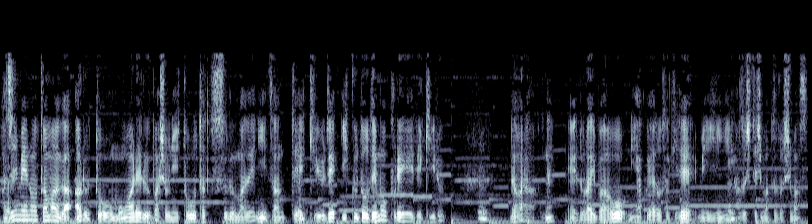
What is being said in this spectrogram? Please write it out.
初めの弾があると思われる場所に到達するまでに暫定級で幾度でもプレイできる。うん。だからね、えードライバーを200ヤード先で右に外してしまったとします。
